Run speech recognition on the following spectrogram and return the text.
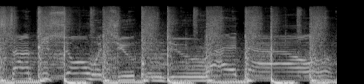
It's time to show what you can do right now.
